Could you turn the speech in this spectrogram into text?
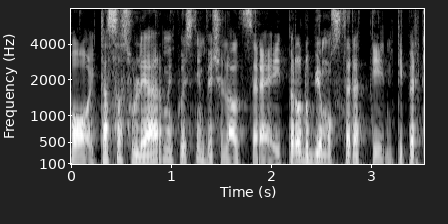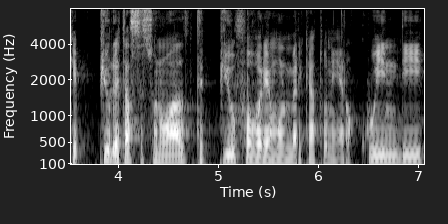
Poi, tassa sulle armi, questa invece la alzerei, però dobbiamo stare attenti perché più le tasse sono alte, più favoriamo il mercato nero, quindi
